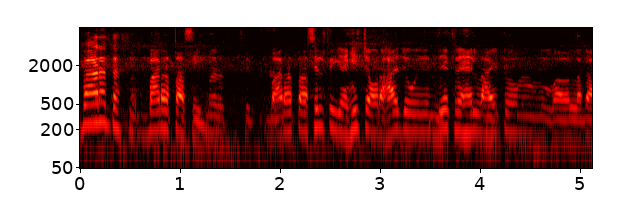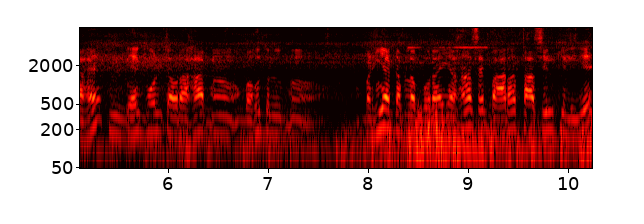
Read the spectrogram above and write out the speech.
बारह तहसील। बारह तहसील। बारह तहसील। तो यही चौराहा जो ये देख रहे हैं लाइट लगा है। यही गोल चौराहा बहुत बढ़िया डेवलप हो रहा है। यहाँ से बारह तहसील के लिए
